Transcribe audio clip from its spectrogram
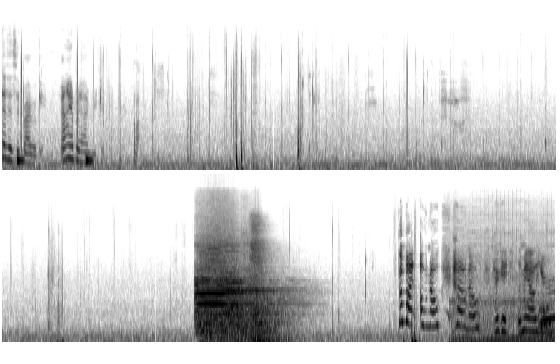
Look at this survival game. I happen to have regional. Blah. The butt! Oh no! Oh no! Okay, let me out here.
